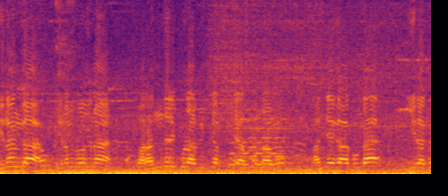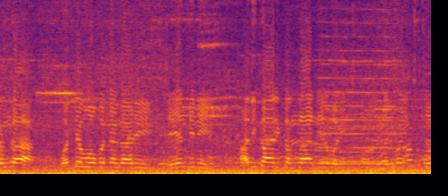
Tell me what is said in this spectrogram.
దినంగా దినం రోజున వారందరికీ కూడా విజ్ఞప్తి చేస్తున్నాము. అంతేకాకుండా ఈ రకంగా వడ్డె ఓబన్న గారి జయంతిని అధికారికంగా నిర్వహించుకో నిర్వహించుకో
